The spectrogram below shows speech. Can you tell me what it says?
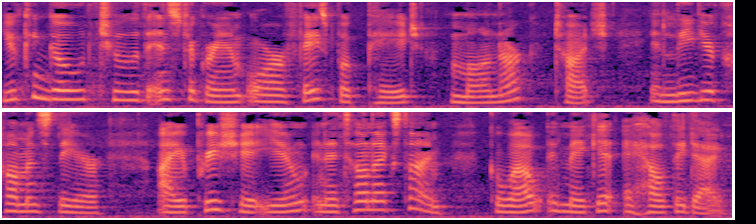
you can go to the Instagram or Facebook page, Monarch Touch, and leave your comments there. I appreciate you, and until next time, go out and make it a healthy day.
